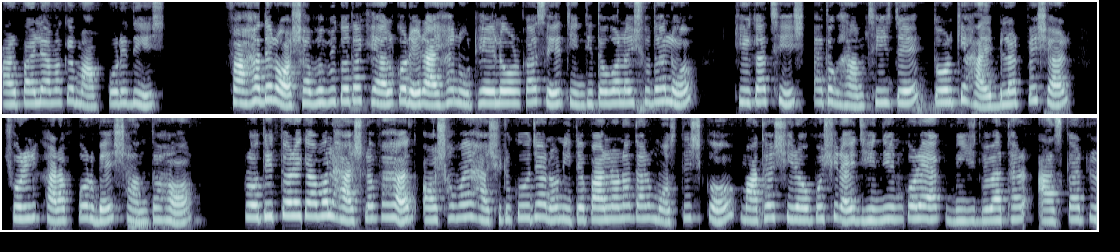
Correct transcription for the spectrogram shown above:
আর পাইলে আমাকে মাফ করে দিস। ফাহাদের অস্বাভাবিকতা খেয়াল করে রায়হান উঠে এলো ওর কাছে, চিন্তিত গলায় শুধালো, ঠিক আছিস? এত ঘামছিস যে, তোর কি হাই ব্লাড প্রেশার শরীর খারাপ করবে, শান্ত হ। প্রত্যুত্তরে কেবল হাসল ফাহাদ, অসময়ে হাসিটুকুও যেন নিতে পারল না তার মস্তিষ্ক। মাথার শিরা উপশিরায় ঝিনঝিন করে এক বিষ ব্যথার আঁচ কাটল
